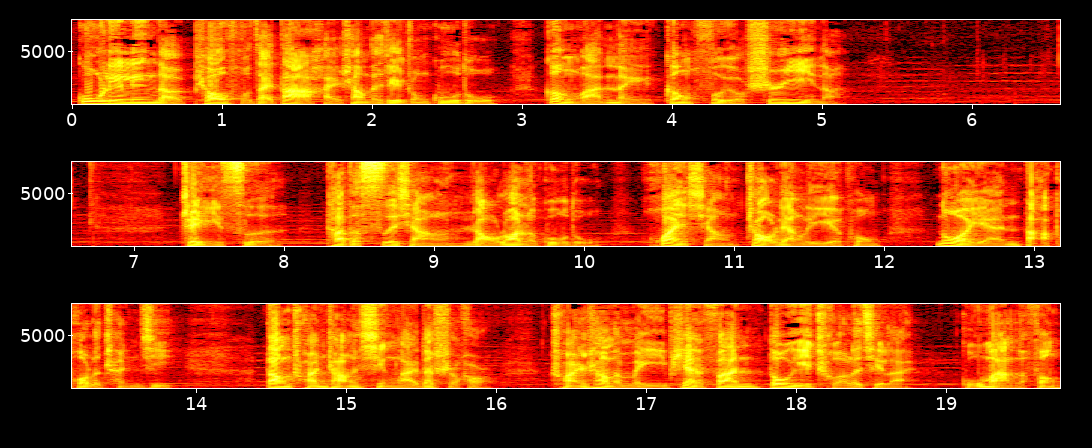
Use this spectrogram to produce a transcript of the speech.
孤零零地漂浮在大海上的这种孤独更完美、更富有诗意呢？这一次，他的思想扰乱了孤独，幻想照亮了夜空，诺言打破了沉寂。当船长醒来的时候，船上的每一片帆都已扯了起来，鼓满了风。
